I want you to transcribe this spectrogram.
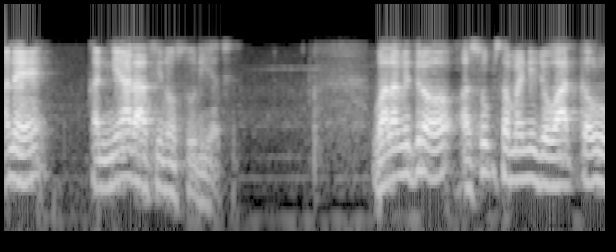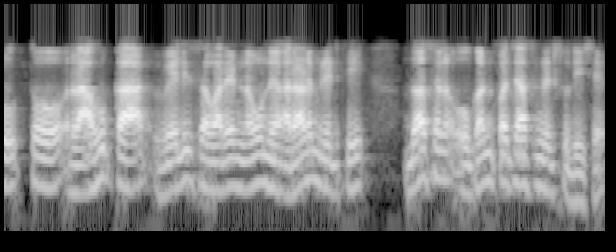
અને કન્યા રાશિનો સૂર્ય છે. વાલા મિત્રો, અશુભ સમયની જો વાત કરું તો રાહુકાળ વહેલી સવારે નવ ને અઢાર મિનિટથી દસ અને ઓગણપચાસ મિનિટ સુધી છે.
